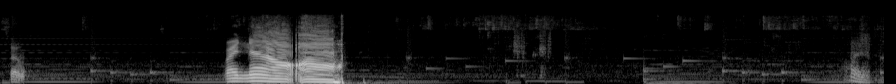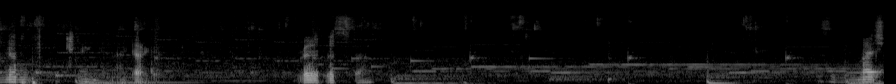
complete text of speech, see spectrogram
So, right now, uh, I don't know. Get rid of this stuff. This would be much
